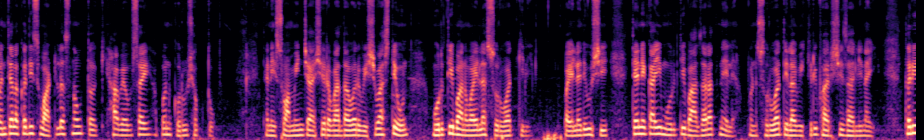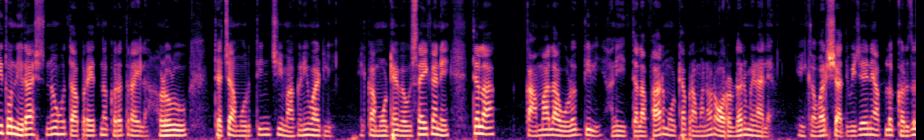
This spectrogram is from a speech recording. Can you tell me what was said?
पण त्याला कधीच वाटलंच नव्हतं की हा व्यवसाय आपण करू शकतो. त्यांनी स्वामींच्या आशीर्वादावर विश्वास ठेवून मूर्ती बनवायला सुरुवात केली. पहिल्या दिवशी त्याने काही मूर्ती बाजारात नेल्या पण सुरुवातीला विक्री फारशी झाली नाही. तरी तो निराश न होता प्रयत्न करत राहिला. हळूहळू त्याच्या मूर्तींची मागणी वाढली. एका मोठ्या व्यावसायिकाने त्याला कामाला ओळख दिली आणि त्याला फार मोठ्या प्रमाणावर ऑर्डर मिळाल्या. एका वर्षात विजयने आपलं कर्ज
